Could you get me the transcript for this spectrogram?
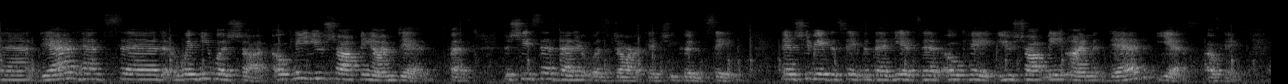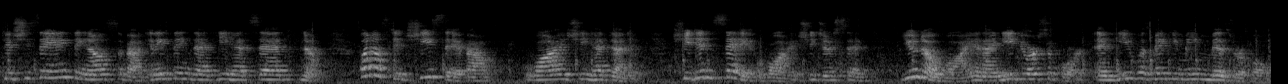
that dad had said when he was shot, okay, you shot me, I'm dead. But she said that it was dark and she couldn't see. And she made the statement that he had said, okay, you shot me, I'm dead? Yes, okay. Did she say anything else about anything that he had said? No. What else did she say about why she had done it? She didn't say why, she just said, you know why, and I need your support. And he was making me miserable.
